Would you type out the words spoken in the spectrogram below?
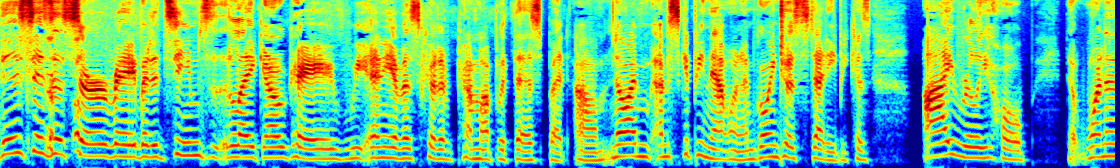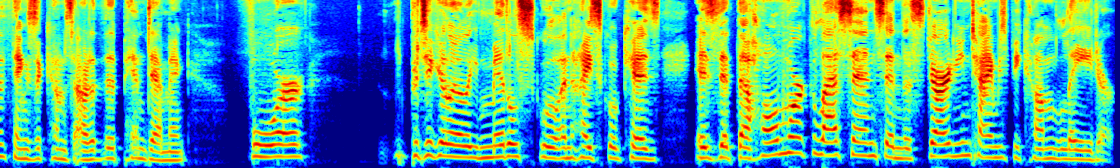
this is a survey, but it seems like okay, we any of us could have come up with this, but um, no, I'm I'm skipping that one. I'm going to a study because I really hope that one of the things that comes out of the pandemic for particularly middle school and high school kids is that the homework lessons and the starting times become later.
